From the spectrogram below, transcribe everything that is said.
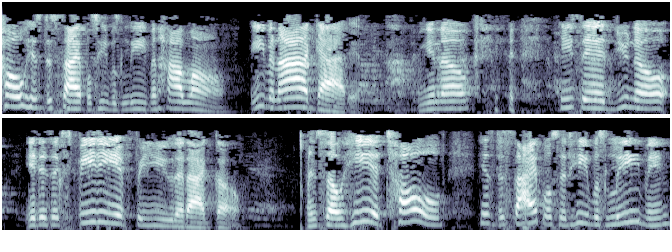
told his disciples he was leaving how long? Even I got it. You know? he said, you know, it is expedient for you that I go. And so he had told his disciples that he was leaving.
